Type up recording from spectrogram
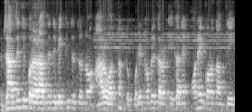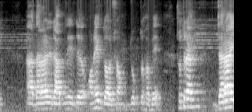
রাজনীতি করা রাজনীতি ব্যক্তিদের জন্য আরও অত্যন্ত কঠিন হবে কারণ এখানে অনেক গণতান্ত্রিক ধারার রাজনীতিতে অনেক দল যুক্ত হবে। সুতরাং যারাই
